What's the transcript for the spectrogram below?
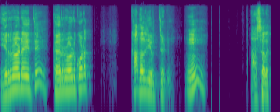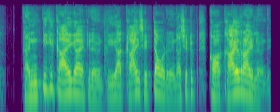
ఎర్రోడైతే కర్రోడు కూడా కథలు చెప్తాడు. అసలు కంటికి కాయగా ఎక్కడేమిటి ఆ కాయ సెట్ అవ్వడం ఏంటి? ఆ చెట్టు కా- కాయలు రాయడం ఏంటి?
